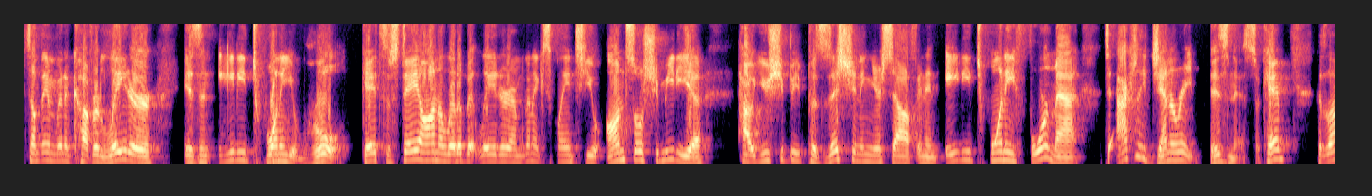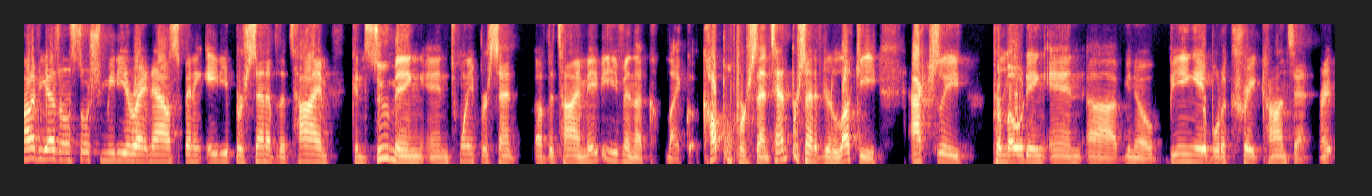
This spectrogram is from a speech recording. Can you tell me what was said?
something I'm going to cover later is an 80 20 rule. Okay. So stay on a little bit later. I'm going to explain to you on social media how you should be positioning yourself in an 80 20 format to actually generate business. Okay. Because a lot of you guys are on social media right now, spending 80% of the time consuming and 20% of the time, maybe even a, like a couple percent, 10% if you're lucky, actually promoting and, uh, you know, being able to create content. Right.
